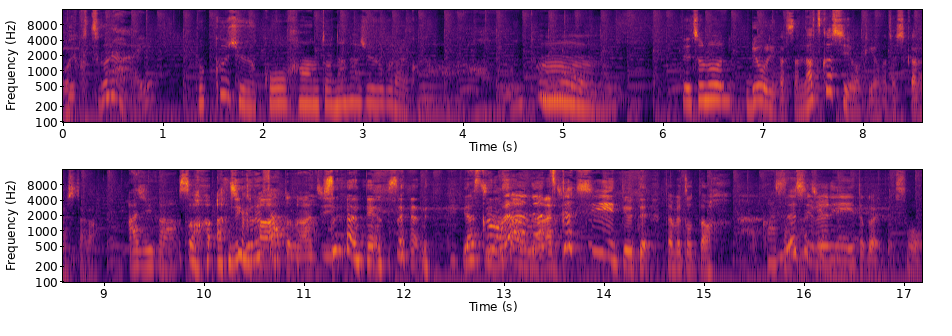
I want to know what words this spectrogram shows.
おいくつぐらい？60後半と70ぐらいかなでその料理がさ懐かしいわけよ私からしたら。味が。そう味が。ふるさとの味。そうやねんそうやねん。安いお母さんの味。懐かしいって言って食べとったわ。久しぶりとか言ってそ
